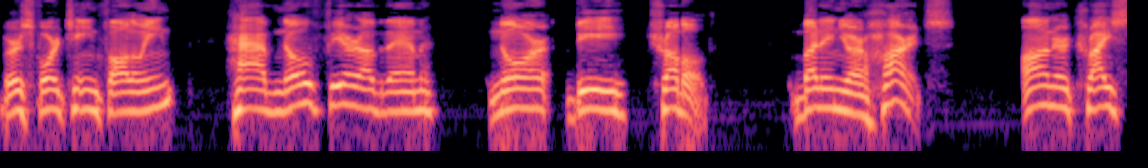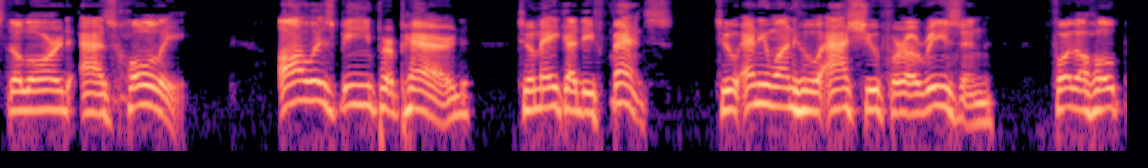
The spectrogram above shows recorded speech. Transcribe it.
Verse 14 following, have no fear of them, nor be troubled. But in your hearts, honor Christ the Lord as holy, always being prepared to make a defense to anyone who asks you for a reason for the hope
